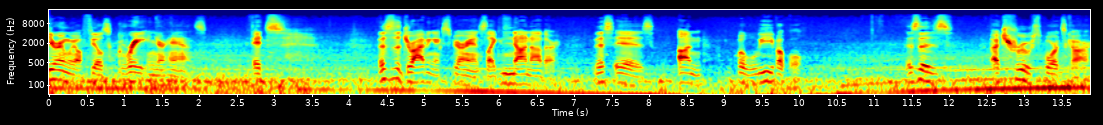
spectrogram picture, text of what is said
Steering wheel feels great in your hands. It's, this is a driving experience like none other. This is unbelievable. This is a true sports car.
